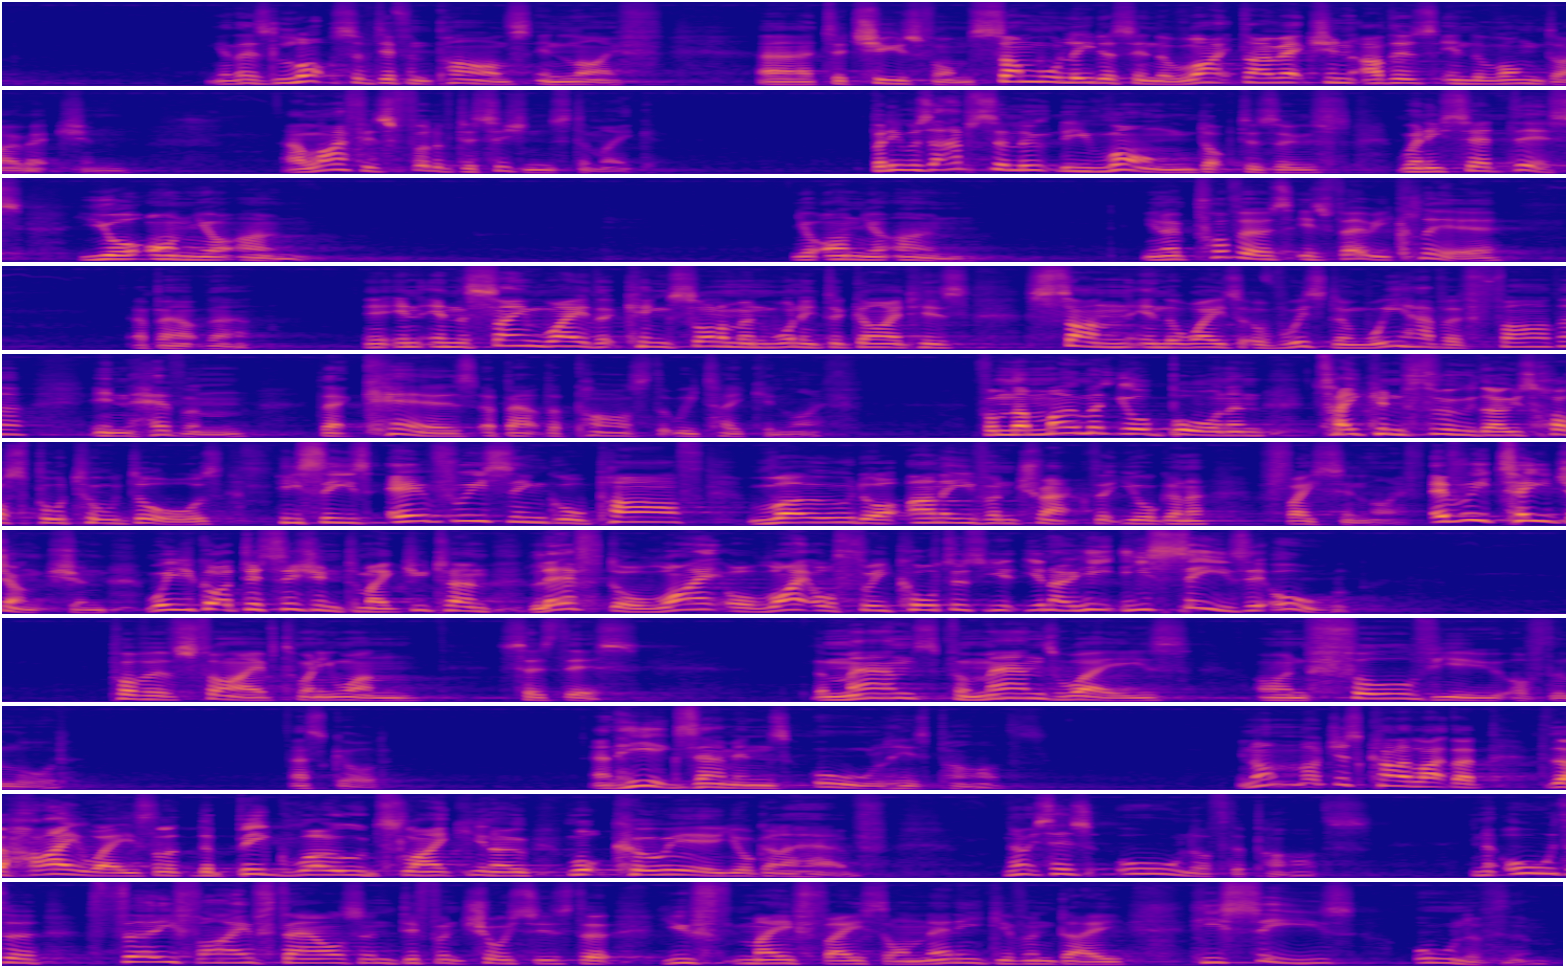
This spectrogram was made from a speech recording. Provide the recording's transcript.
You know, there's lots of different paths in life uh, to choose from. Some will lead us in the right direction, others in the wrong direction. Our life is full of decisions to make. But he was absolutely wrong, Dr. Seuss, when he said this You're on your own. You're on your own. You know, Proverbs is very clear about that. In, in the same way that King Solomon wanted to guide his son in the ways of wisdom, we have a Father in heaven that cares about the paths that we take in life. From the moment you're born and taken through those hospital doors, he sees every single path, road, or uneven track that you're going to face in life. Every T junction where you've got a decision to make, do you turn left or right or right or three quarters? You, you know, he, he sees it all. Proverbs 5:21 says this: "The man's for man's ways are in full view of the Lord." That's God and he examines all his paths. You know, not just kind of like the, the highways, the, the big roads, like, you know, what career you're going to have. No, it says all of the paths. You know, all the 35,000 different choices that you may face on any given day, he sees all of them.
